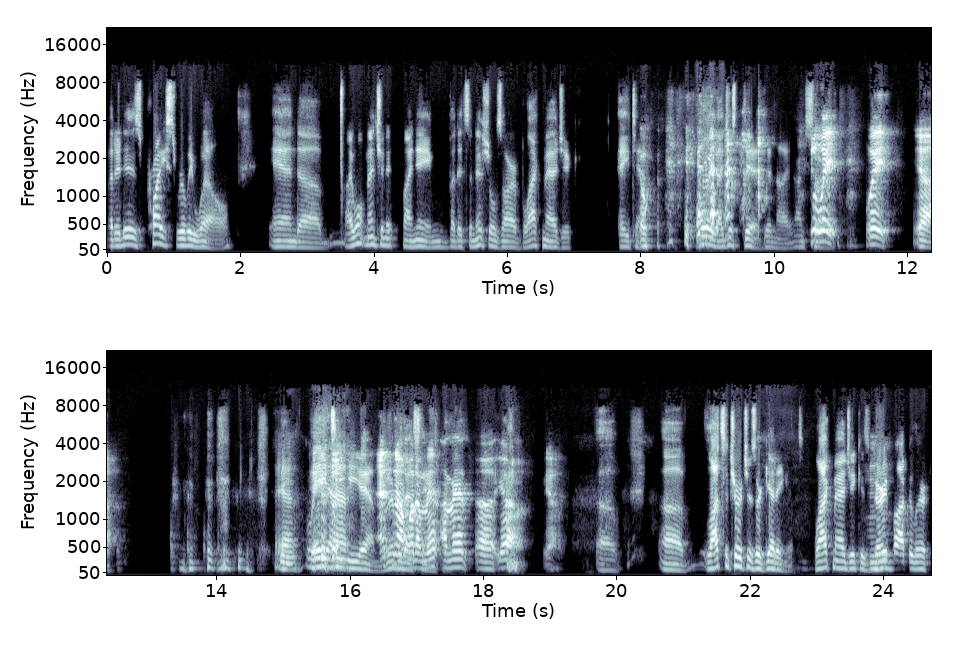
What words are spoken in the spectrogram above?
but it is priced really well. And uh, I won't mention it by name, but its initials are Black Magic a10. Oh. oh, wait, I just did, didn't I? I'm sorry. Oh, wait, wait. Yeah. yeah. We, uh, A-T-E-M, that's not what I meant. I meant, uh, yeah, yeah. Uh, uh, lots of churches are getting it. Black magic is very mm-hmm. popular.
